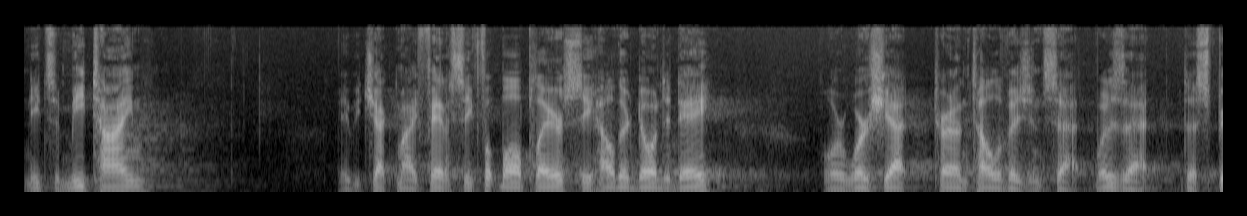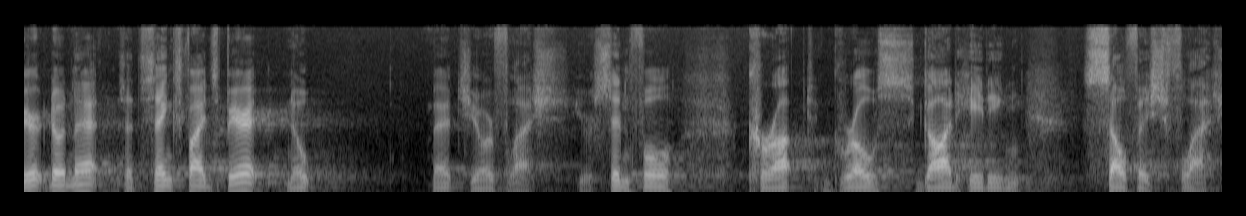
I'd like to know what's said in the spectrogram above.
need some me time. Maybe check my fantasy football players, see how they're doing today. Or worse yet, turn on television set. What is that? The spirit doing that? Is that the sanctified spirit? Nope. That's your flesh, your sinful, corrupt, gross, God hating, selfish flesh.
